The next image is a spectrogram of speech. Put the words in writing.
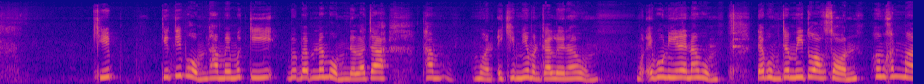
ำคลิปคลิปที่ผมทำไปเมื่อกี้แบบๆนั้นผม เดี๋ยวเราจะทำเหมือนไอคลิปนี้เหมือนกันเลยนะผม มือนไอพวกนี้เลยนะผม แต่ผมจะมีตัวอักษรเพิ่มขึ้นมา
